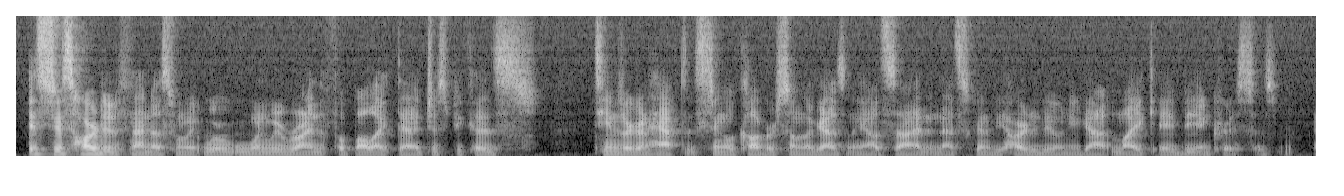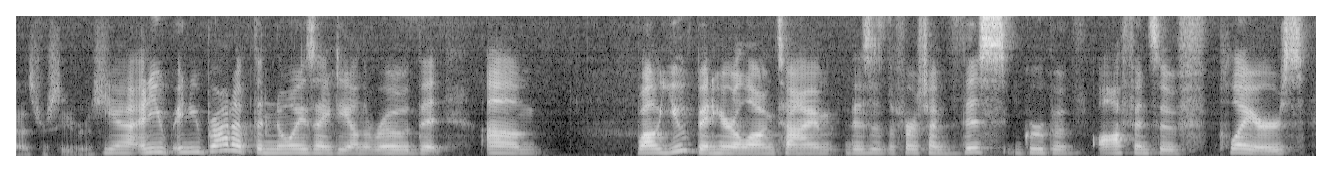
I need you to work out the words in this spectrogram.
it's just hard to defend us when we we're, when we're running the football like that, just because teams are going to have to single cover some of the guys on the outside, and that's going to be hard to do And you got Mike, AB, and Chris as as receivers. Yeah, and you and you brought up the noise idea on the road that um, while you've been here a long time, this is the first time this group of offensive players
